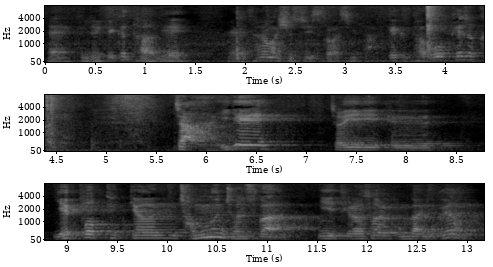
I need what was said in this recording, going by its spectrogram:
네, 굉장히 깨끗하게 네, 사용하실 수 있을 것 같습니다. 깨끗하고 쾌적하게. 자, 이게 저희 그 예법 택견 전문 전수관이 들어설 공간이고요.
